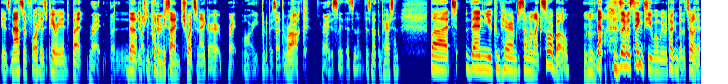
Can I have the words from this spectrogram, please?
is massive for his period, but Right. But by if you put him beside Schwarzenegger, Right. or you put him beside The Rock, Right. obviously there's no, there's no comparison. But then you compare him to someone like Sorbo. Mhm. Now, as I was saying to you when we were talking about this earlier,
